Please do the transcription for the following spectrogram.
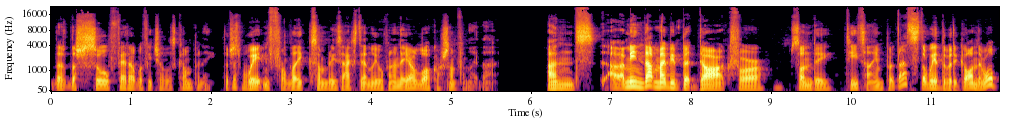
they're, they're so fed up with each other's company. They're just waiting for like somebody's accidentally open an airlock or something like that. And I mean that might be a bit dark for Sunday tea time, but that's the way they would have gone. They're all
